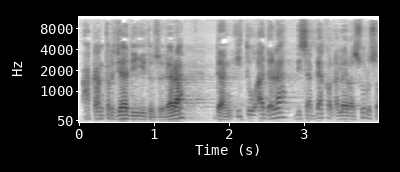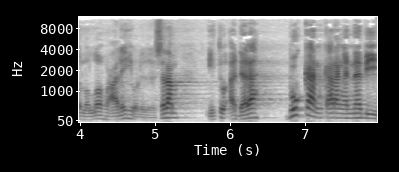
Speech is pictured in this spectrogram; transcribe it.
Akan terjadi itu saudara dan itu adalah disabdakan oleh Rasulullah Wasallam itu adalah bukan karangan Nabi,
